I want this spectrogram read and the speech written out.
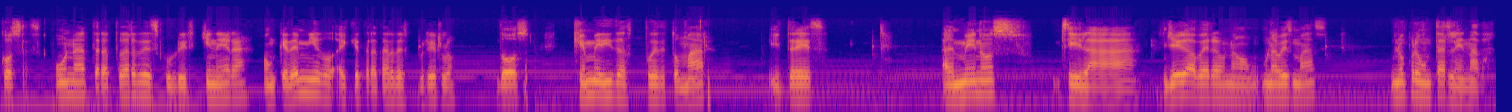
cosas. Una, tratar de descubrir quién era, aunque dé miedo, hay que tratar de descubrirlo. Dos, qué medidas puede tomar. Y tres, al menos si la llega a ver una, una vez más, no preguntarle nada,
